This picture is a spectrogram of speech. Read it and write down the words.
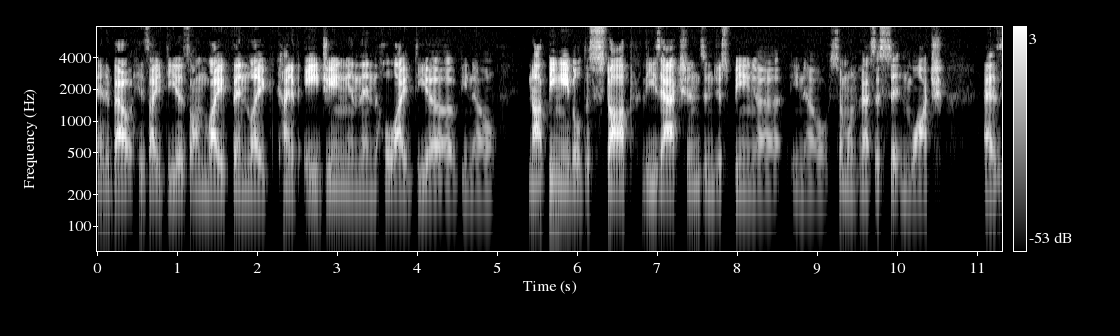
and about his ideas on life and like kind of aging and then the whole idea of you know not being able to stop these actions and just being a you know someone who has to sit and watch as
